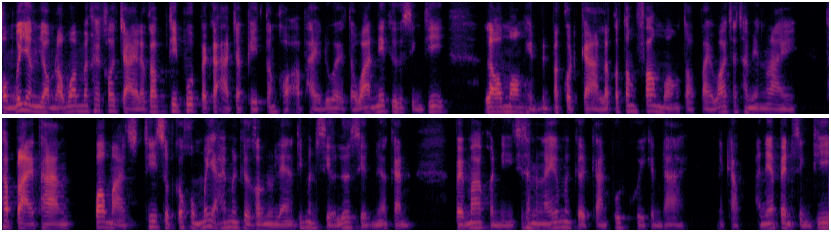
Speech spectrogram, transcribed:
ผมก็ยังยอมรับว่าไม่ค่อยเข้าใจแล้วก็ที่พูดไปก็อาจจะผิดต้องขออภัยด้วย แต่ว่านี่คือสิ่งที่เรามองเห็นเป็นปรากฏการณ์แล้วก็ต้องเฝ้ามองต่อไปว่าจะทำอย่างไร ถ้าปลายทางเป้าหมายที่สุดก็คงไม่อยากให้มันเกิดความรุนแรงที่มันเสียเลือดเสียเนื้อกันไปมากกว่านี้ จะทำยังไงให้มันเกิดการพูดคุยกันได้ นะครับอันนี้เป็นสิ่งที่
